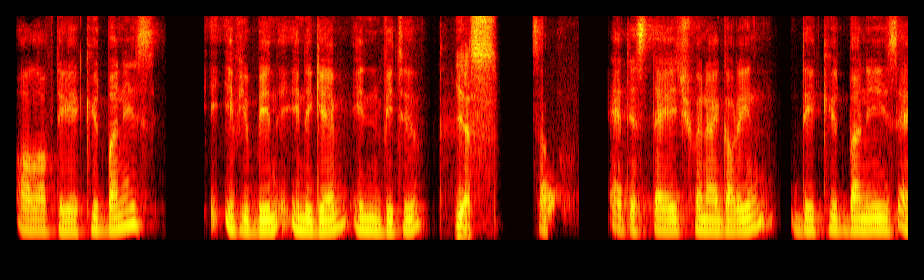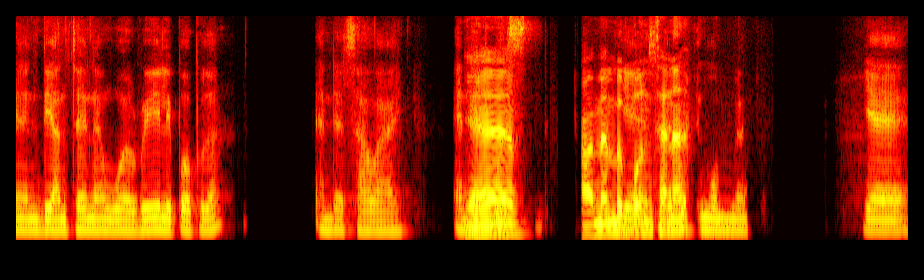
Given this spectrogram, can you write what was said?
all of the cute bunnies. If you've been in the game in V two. Yes. So at the stage when I got in, the cute bunnies and the antenna were really popular, and that's how I. And yeah, was, I remember yeah, Buntenna. yeah,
